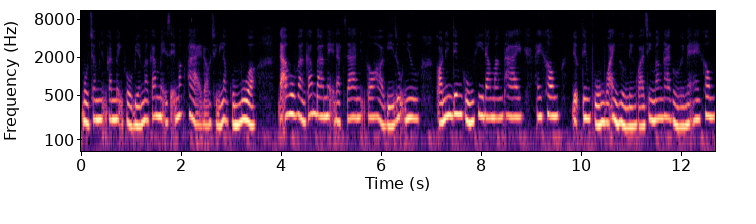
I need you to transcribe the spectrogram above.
Một trong những căn bệnh phổ biến mà các mẹ dễ mắc phải đó chính là cúm mùa. Đã vô vàng các ba mẹ đặt ra những câu hỏi ví dụ như, có nên tiêm cúm khi đang mang thai hay không? Liệu tiêm cúm có ảnh hưởng đến quá trình mang thai của người mẹ hay không?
